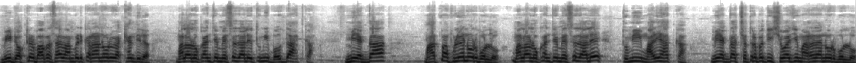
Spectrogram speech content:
मी डॉक्टर बाबासाहेब आंबेडकरांवर व्याख्यान दिलं. मला लोकांचे मेसेज आले तुम्ही बौद्ध आहात का? मी एकदा महात्मा फुलेंवर बोललो. मला लोकांचे मेसेज आले तुम्ही माळी आहात का? मी एकदा छत्रपती शिवाजी महाराजांवर बोललो.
